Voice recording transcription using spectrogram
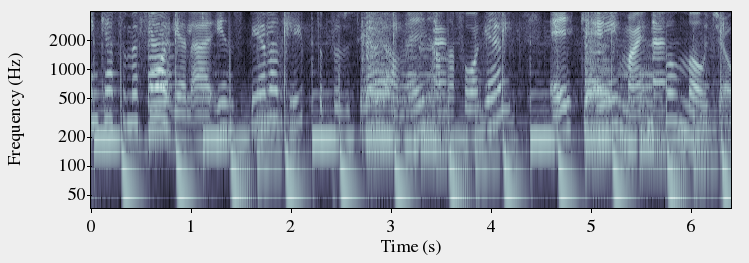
En kaffe med fågel är inspelad, klippt och producerad av mig, Anna Fågel, a.k.a. Mindful Mojo.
